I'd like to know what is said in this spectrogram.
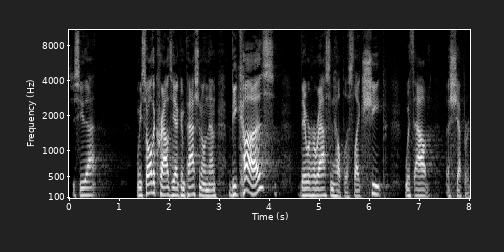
Did you see that? When he saw the crowds, he had compassion on them because they were harassed and helpless, like sheep without a shepherd.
